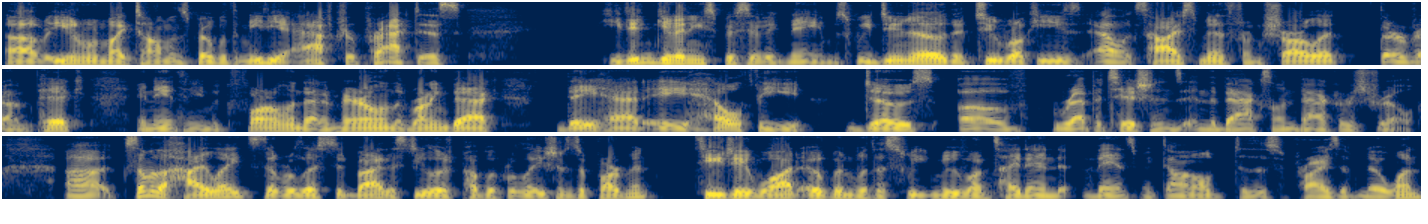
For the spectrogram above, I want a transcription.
uh, even when Mike Tomlin spoke with the media after practice, he didn't give any specific names. We do know that two rookies, Alex Highsmith from Charlotte, third round pick, and Anthony McFarland out of Maryland, the running back, they had a healthy dose of repetitions in the backs on backers drill. Uh, some of the highlights that were listed by the Steelers public relations department TJ Watt opened with a sweet move on tight end Vance McDonald to the surprise of no one.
